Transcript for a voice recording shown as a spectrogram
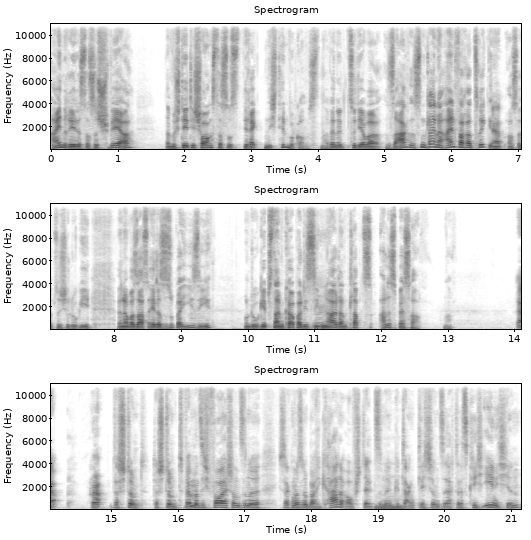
einredest, das ist schwer, dann besteht die Chance, dass du es direkt nicht hinbekommst. Na, wenn du zu dir aber sagst, das ist ein kleiner einfacher Trick in, ja. aus der Psychologie, wenn du aber sagst, ey, das ist super easy und du gibst deinem Körper dieses mhm. Signal, mhm. dann klappt alles besser. Ja, das stimmt, das stimmt. Wenn man sich vorher schon so eine, ich sag mal, so eine Barrikade aufstellt, so eine mhm. gedankliche und sagt, das kriege ich eh nicht hin,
